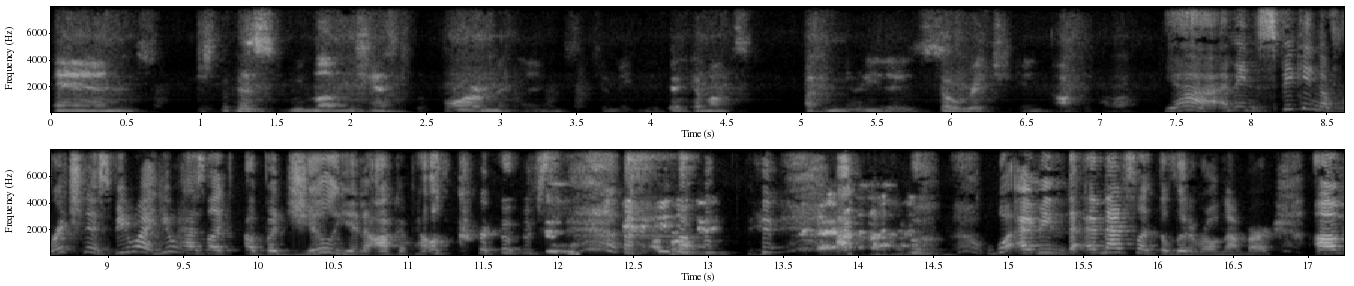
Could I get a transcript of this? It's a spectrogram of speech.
And just because we love the chance to perform and to make music amongst a community that is so rich in acapella. Yeah, I mean, speaking of richness, BYU has like a bajillion a cappella groups. what I mean, and that's like the literal number. Um,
